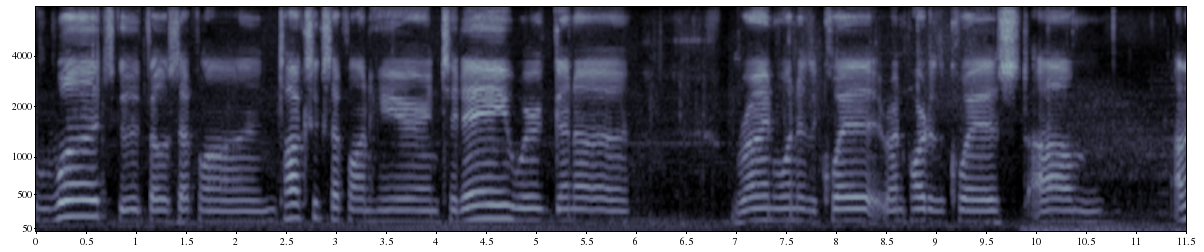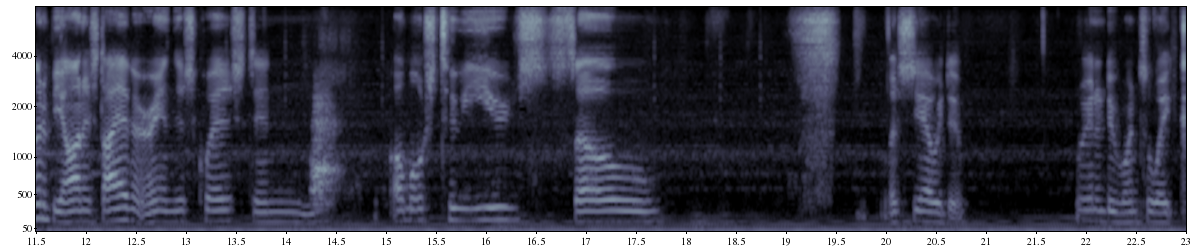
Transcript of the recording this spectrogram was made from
What's good, fellow Cephalon? Toxic Cephalon here, and today we're gonna run one of the quest, run part of the quest. Um, I'm gonna be honest, I haven't ran this quest in almost two years, so let's see how we do. We're gonna do Once Awake.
